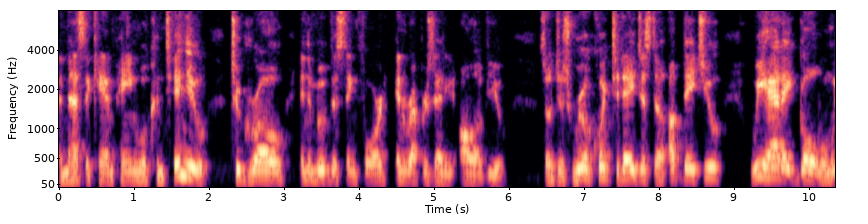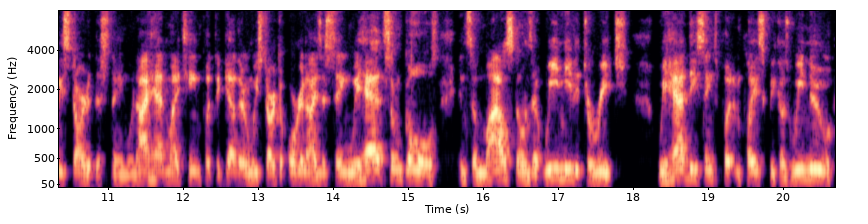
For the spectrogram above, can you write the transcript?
And that's the campaign we'll continue to grow and to move this thing forward and representing all of you. So, just real quick today, just to update you, we had a goal when we started this thing. When I had my team put together and we started to organize this thing, we had some goals and some milestones that we needed to reach we had these things put in place because we knew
